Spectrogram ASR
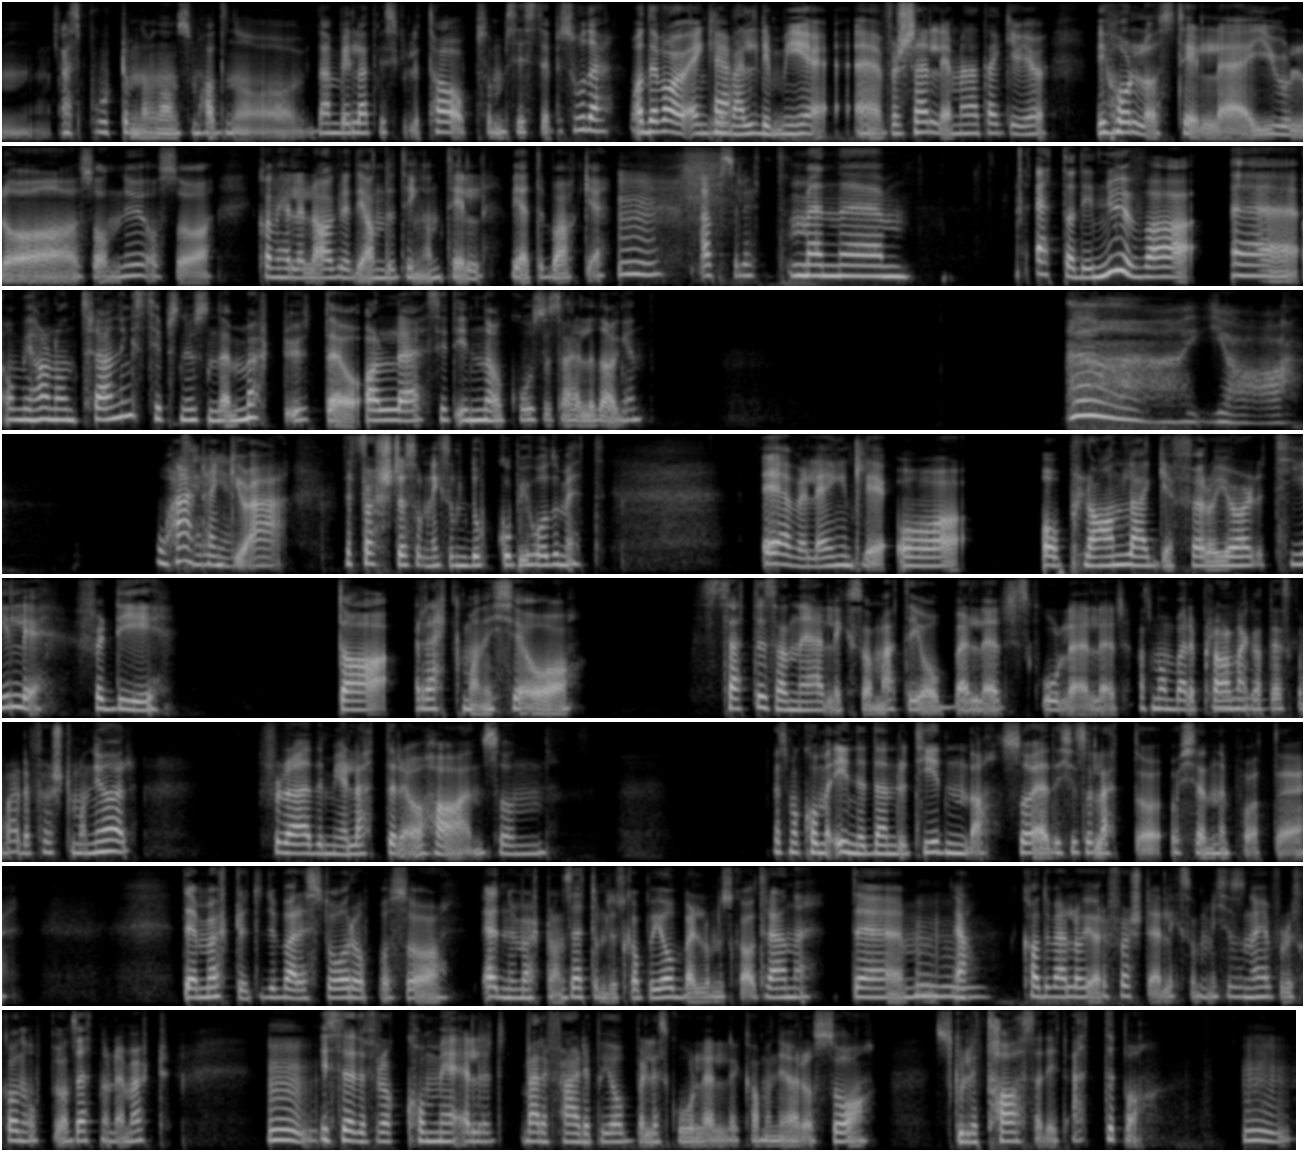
Jeg spurte om det var noen som hadde noe de ville at vi skulle ta opp som siste episode. Og det var jo egentlig Ja. veldig mye eh, forskjellig, men jeg tenker vi, vi holder oss til eh, jul og sånn nå, og så kan vi heller lagre de andre tingene til vi er tilbake. Mm, absolutt. Men eh, et av de nå var eh, om vi har noen treningstips nå som det er mørkt ute, og alle sitter inne og koser seg hele dagen. Ja Og her tenker jo jeg Det første som liksom dukker opp i hodet mitt, er vel egentlig å, å planlegge for å gjøre det tidlig, fordi da rekker man ikke å sette seg ned liksom etter jobb eller skole, eller at man bare planlegger at det skal være det første man gjør. For da er det mye lettere å ha en sånn Hvis man kommer inn i den rutinen, da, så er det ikke så lett å, å kjenne på at det, det er mørkt ute. Du bare står opp, og så er det mørkt uansett om du skal på jobb eller om du skal og trene. Det, Mhm. ja, hva du velger å gjøre først, er liksom ikke så nøye, for du skal nå opp uansett når det er mørkt. Mm. I stedet for å komme eller være ferdig på jobb eller skole eller hva man gjør, og så skulle ta seg dit etterpå. Mm.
